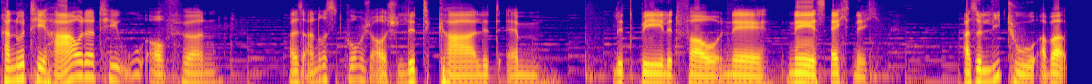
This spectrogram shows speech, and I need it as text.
kann nur TH oder TU aufhören. Alles andere sieht komisch aus. Lit K, Lit M, Lit B, Lit V. Nee, nee, ist echt nicht. Also Litu, aber...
